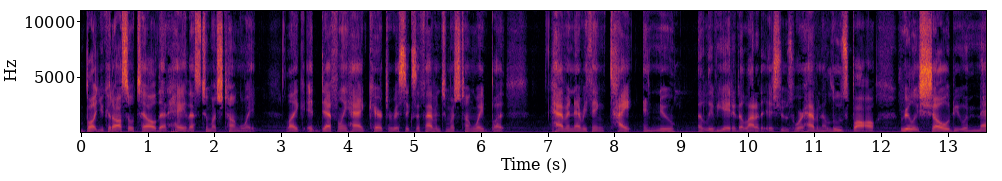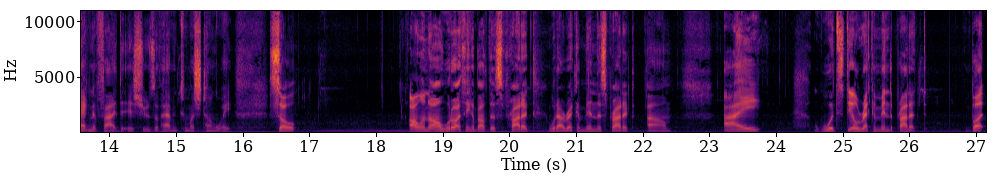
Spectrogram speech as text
but you could also tell that hey, that's too much tongue weight. Like it definitely had characteristics of having too much tongue weight, but having everything tight and new alleviated a lot of the issues where having a loose ball really showed you and magnified the issues of having too much tongue weight. So all in all, what do I think about this product? Would I recommend this product? Um, I would still recommend the product, but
